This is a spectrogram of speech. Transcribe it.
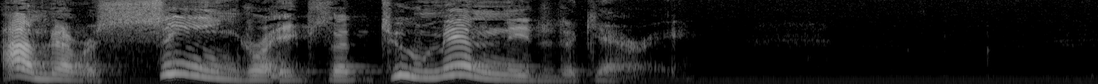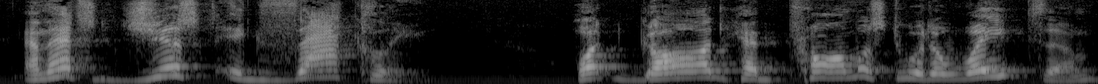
I've never seen grapes that two men needed to carry. And that's just exactly what God had promised would await them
